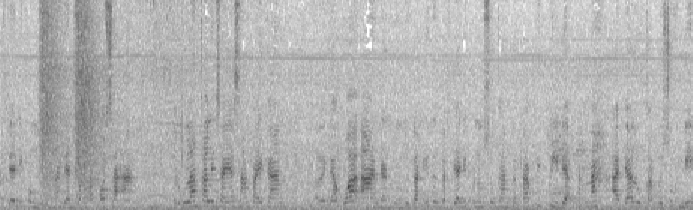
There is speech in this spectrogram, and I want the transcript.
terjadi pembunuhan dan pemerkosaan. Berulang kali saya sampaikan dakwaan dan tuntutan itu terjadi penusukan tetapi tidak pernah ada luka tusuk di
